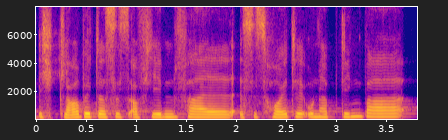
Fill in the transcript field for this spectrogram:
ich glaube, dass es auf jeden Fall es ist heute unabdingbar,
